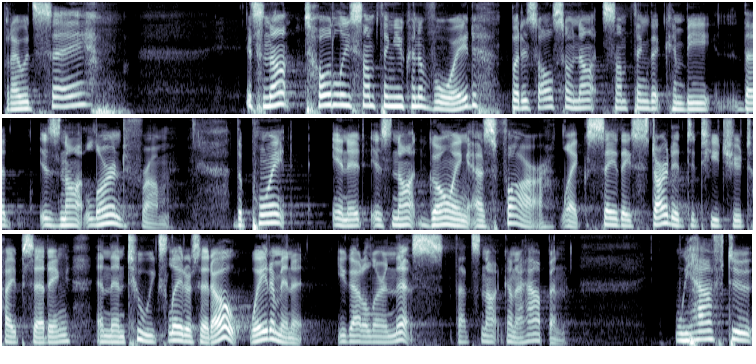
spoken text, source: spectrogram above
But I would say it's not totally something you can avoid, but it's also not something that can be, that is not learned from. The point in it is not going as far. Like, say they started to teach you typesetting and then two weeks later said, oh, wait a minute, you got to learn this. That's not going to happen we have to,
